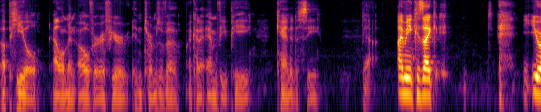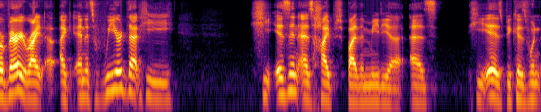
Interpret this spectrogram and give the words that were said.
appeal element over if you're in terms of a, a kind of MVP candidacy. Yeah. I mean, because like you're very right. Uh, like, and it's weird that he he isn't as hyped by the media as he is because when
